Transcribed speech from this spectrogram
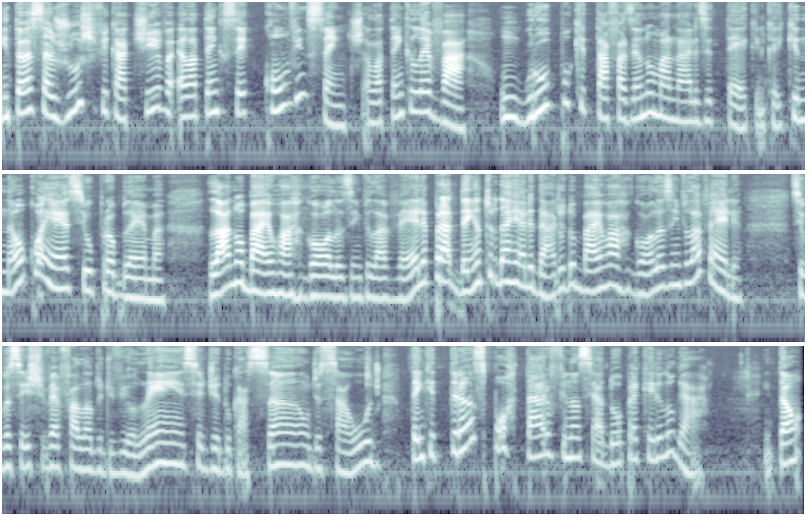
Então essa justificativa ela tem que ser convincente, ela tem que levar um grupo que está fazendo uma análise técnica e que não conhece o problema lá no bairro Argolas, em Vila Velha, para dentro da realidade do bairro Argolas, em Vila Velha. Se você estiver falando de violência, de educação, de saúde, tem que transportar o financiador para aquele lugar. Então,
